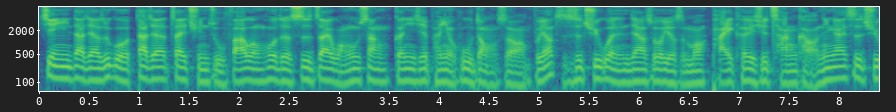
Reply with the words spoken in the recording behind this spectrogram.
建议大家，如果大家在群组发问，或者是在网络上跟一些朋友互动的时候，不要只是去问人家说有什么牌可以去参考，你应该是去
